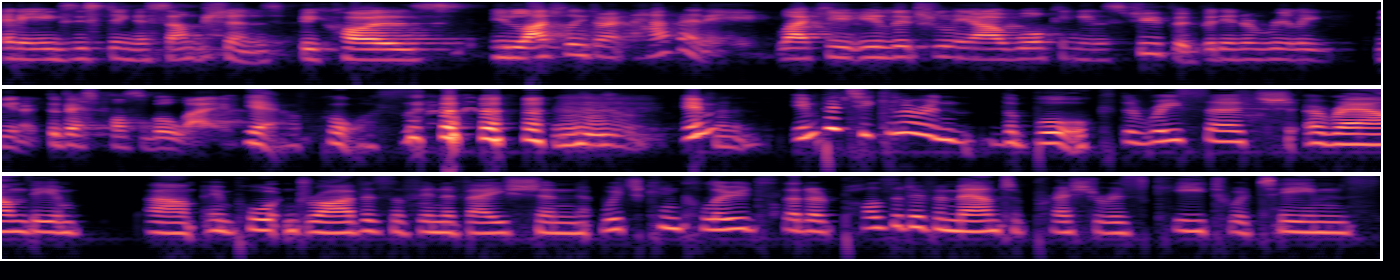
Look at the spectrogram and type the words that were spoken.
any existing assumptions because you largely don't have any. Like you, you literally are walking in stupid, but in a really you know the best possible way yeah of course mm-hmm. in, in particular in the book the research around the um, important drivers of innovation which concludes that a positive amount of pressure is key to a team's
